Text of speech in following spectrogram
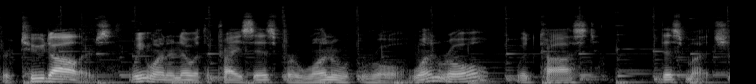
for $2. We want to know what the price is for one roll. One roll would cost this much.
